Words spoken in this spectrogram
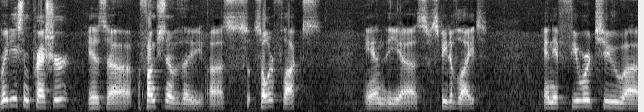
radiation pressure is a, a function of the uh, solar flux and the uh, speed of light. And if you were to uh,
